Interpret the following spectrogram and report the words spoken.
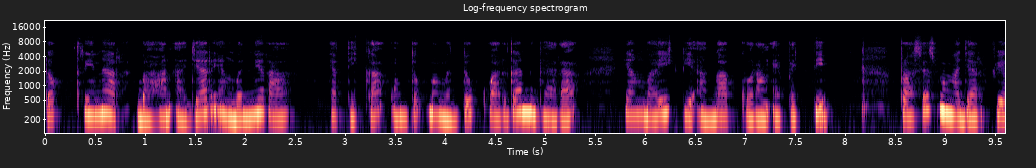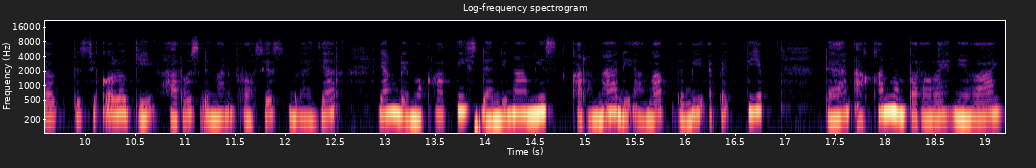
doktriner bahan ajar yang benar etika untuk membentuk warga negara yang baik dianggap kurang efektif. Proses mengajar field psikologi harus dengan proses belajar yang demokratis dan dinamis karena dianggap lebih efektif dan akan memperoleh nilai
